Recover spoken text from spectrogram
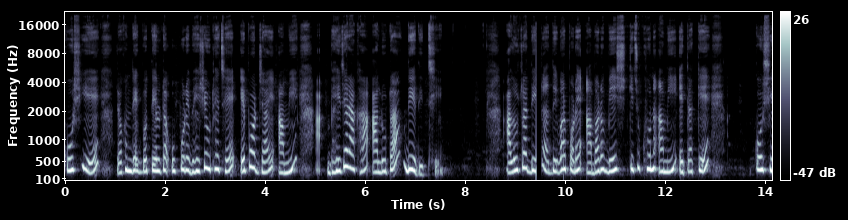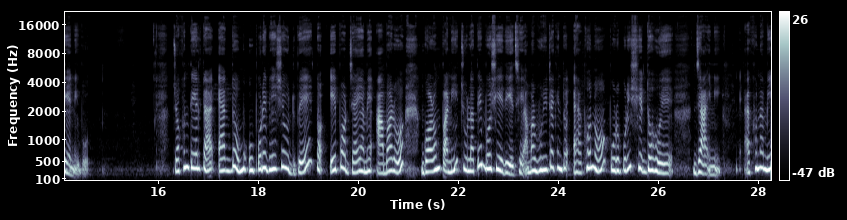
কষিয়ে যখন দেখব তেলটা উপরে ভেসে উঠেছে, এ পর্যায়ে আমি ভেজে রাখা আলুটা দিয়ে দিচ্ছি। আলুটা দেওয়ার পরে আবারও বেশ কিছুক্ষণ আমি এটাকে কষিয়ে নেব। যখন তেলটা একদম উপরে ভেসে উঠবে, তো এ পর্যায়ে আমি আবারও গরম পানি চুলাতে বসিয়ে দিয়েছি। আমার ভুড়িটা কিন্তু এখনও পুরোপুরি সিদ্ধ হয়ে যায়নি। এখন আমি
